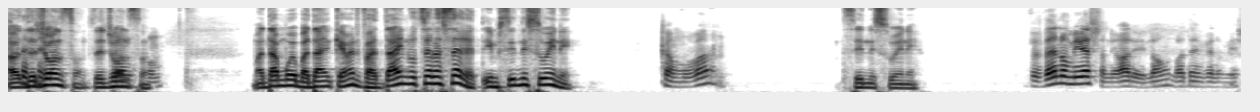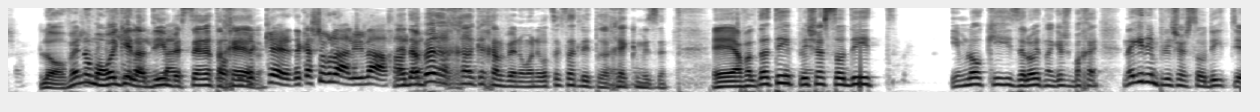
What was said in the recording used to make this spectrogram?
אבל זה ג'ונסון זה ג'ונסון. מדאם ווב עדיין קיימת ועדיין יוצא לסרט עם סידני סוויני. כמובן. סידני סוויני. וונום יש שם נראה לי, לא? לא יודע אם ונום יש שם. לא ונום שזה הורג ילדים. בסרט לא, אחר. זה כן, זה קשור לעלילה אחר כך. נדבר אחר כך על ונום אני רוצה קצת להתרחק מזה. אה, אבל לדעתי פלישה סודית אם לא כי זה לא יתנגש בחיים נגיד אם פלישה סודית אה,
